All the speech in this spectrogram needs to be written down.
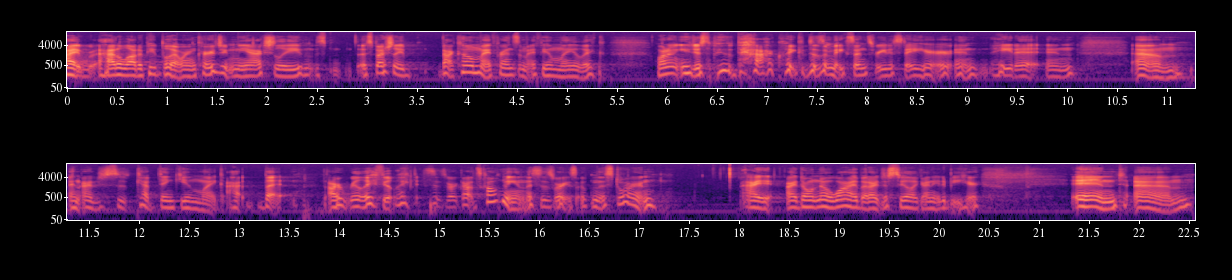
I had a lot of people that were encouraging me, actually, especially back home, my friends and my family, like, why don't you just move back? Like, it doesn't make sense for you to stay here and hate it. And um, and I just kept thinking, like, I, but I really feel like this is where God's called me, and this is where He's opened this door. And I I don't know why, but I just feel like I need to be here. And um,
